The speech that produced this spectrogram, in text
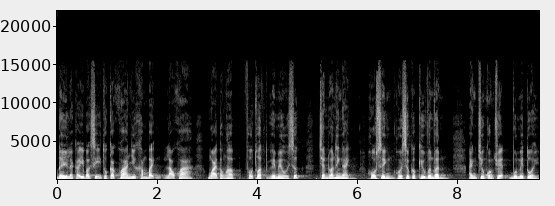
Đây là các y bác sĩ thuộc các khoa như khám bệnh, lão khoa, ngoại tổng hợp, phẫu thuật gây mê hồi sức, chẩn đoán hình ảnh, hộ sinh, hồi sức cấp cứu vân vân. Anh Trương Quang Truyện, 40 tuổi,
